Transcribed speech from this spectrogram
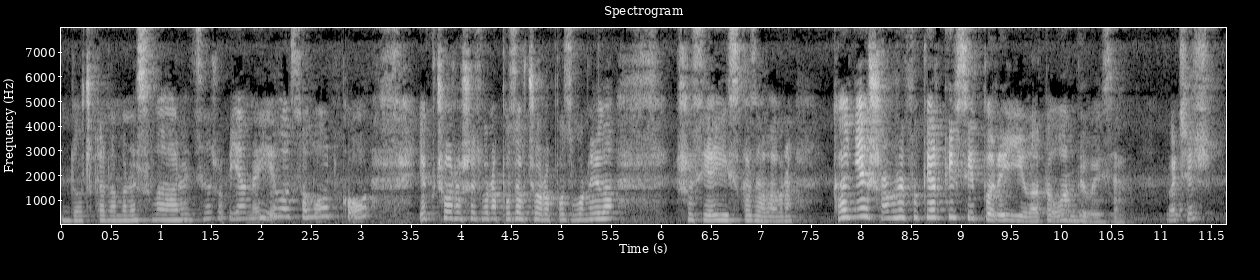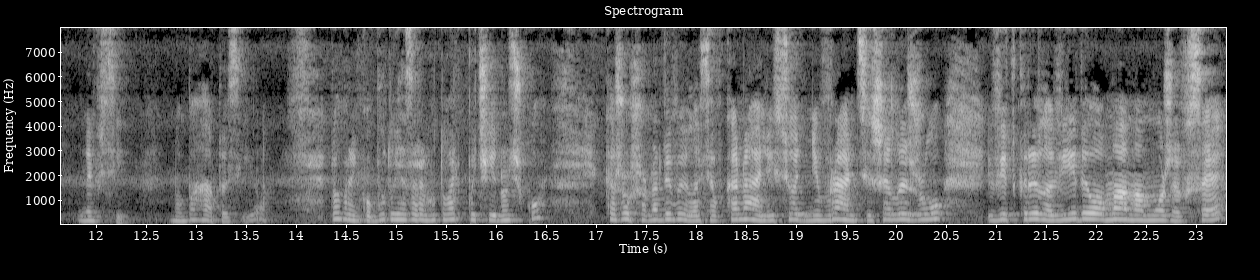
Дочка на мене свариться, щоб я не їла солодкого. Як вчора щось вона позавчора позвонила, щось я їй сказала. Вона, звісно, вже цукерки всі переїла, то он дивися. Бачиш, не всі. Ну, багато з'їла. Добренько, буду я зараз готувати печіночку. Кажу, що надивилася в каналі сьогодні вранці ще лежу, відкрила відео, мама може все.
